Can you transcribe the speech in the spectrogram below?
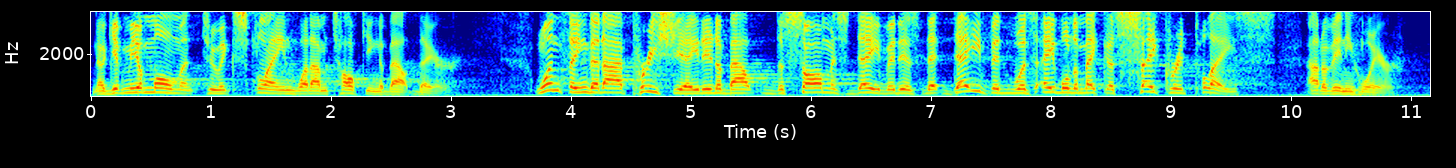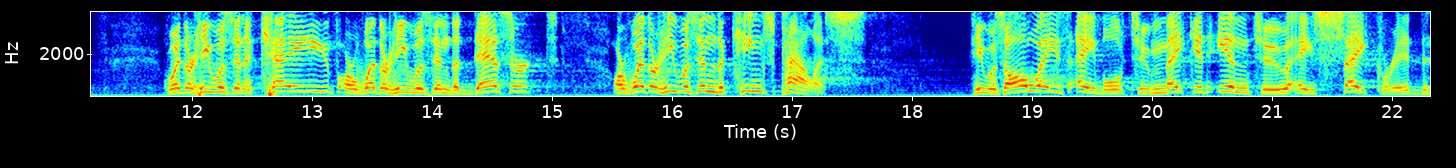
Now, give me a moment to explain what I'm talking about there. One thing that I appreciated about the psalmist David is that David was able to make a sacred place out of anywhere. Whether he was in a cave or whether he was in the desert or whether he was in the king's palace, he was always able to make it into a sacred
